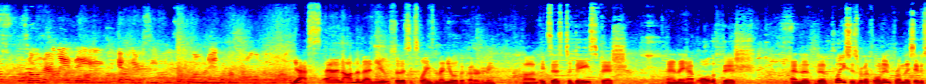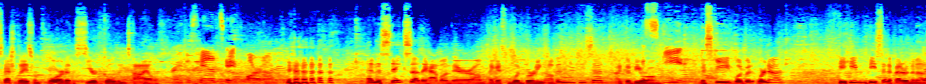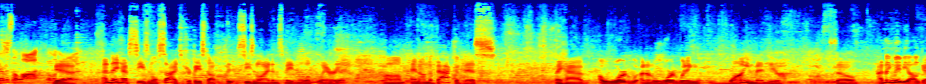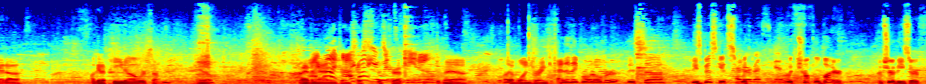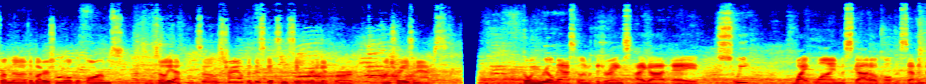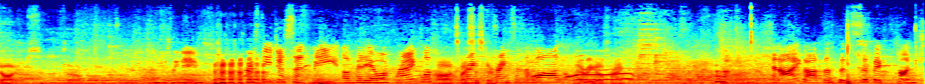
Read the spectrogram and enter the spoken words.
So apparently they get their seafood flown in from all over the world. Yes, and on the menu, so this explains the menu a little bit better to me. Um, it says today's fish, and they have all the fish. And the, the places where they're flown in from, they say the special today is from Florida, the seared golden tile. Or you just can't escape Florida. and the steaks uh, they have on their, um, I guess, wood burning oven, he said? I could be wrong. Mesquite. Mesquite, wood, but we're not. He, he, he said it better than us. There was a lot going Yeah, on. and they have seasonal sides, which are based off of the seasonal items made in the local area. Um, and on the back of this, they have award an award-winning wine menu. So I think maybe I'll get a I'll get a Pinot or something. You know, I haven't I had any drinks I got this, you this trip. Pinot. Yeah, I'll have one drink, and then they brought over this uh, these biscuits Cheddar with biscuits. with truffle butter. I'm sure these are from the the butters from the local farms. So yeah, uh, let's try out the biscuits and see what we're gonna get for our entrees and apps. Going real masculine with the drinks, I got a sweet white wine Moscato called the Seven Daughters. So Interesting name. Christy just sent me a video of Frank. Look, Oh, it's my Frank, sister. Frank's in the vlog. there we go, Frank. And I got the Pacific Punch,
